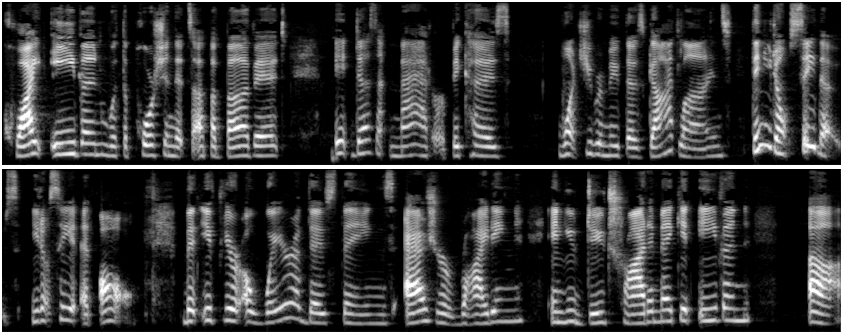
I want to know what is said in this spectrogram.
quite even with the portion that's up above it it doesn't matter because once you remove those guidelines, then you don't see those. You don't see it at all. But if you're aware of those things as you're writing and you do try to make it even, uh,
